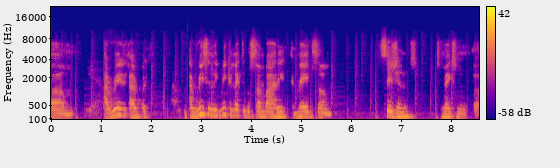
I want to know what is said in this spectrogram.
Um, I really, I, I recently reconnected with somebody and made some decisions to make some uh,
